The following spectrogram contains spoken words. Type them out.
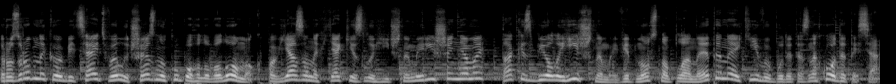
Розробники обіцяють величезну купу головоломок, пов'язаних як із логічними рішеннями, так і з біологічними відносно планети, на якій ви будете знаходитися.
